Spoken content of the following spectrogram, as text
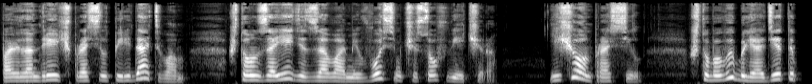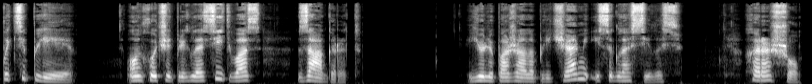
Павел Андреевич просил передать вам, что он заедет за вами в восемь часов вечера. Еще он просил, чтобы вы были одеты потеплее. Он хочет пригласить вас за город. Юля пожала плечами и согласилась. «Хорошо.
